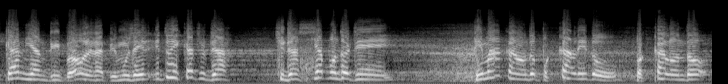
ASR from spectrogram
ikan yang dibawa oleh Nabi Musa. Itu ikan sudah sudah siap untuk di dimakan untuk bekal itu. Bekal untuk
